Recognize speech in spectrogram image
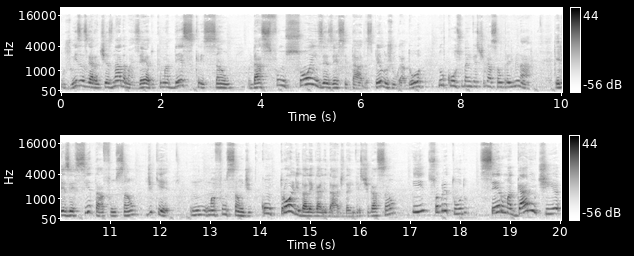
O juiz das garantias nada mais é do que uma descrição das funções exercitadas pelo julgador no curso da investigação preliminar. Ele exercita a função de quê? Uma função de controle da legalidade da investigação e, sobretudo, ser uma garantia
